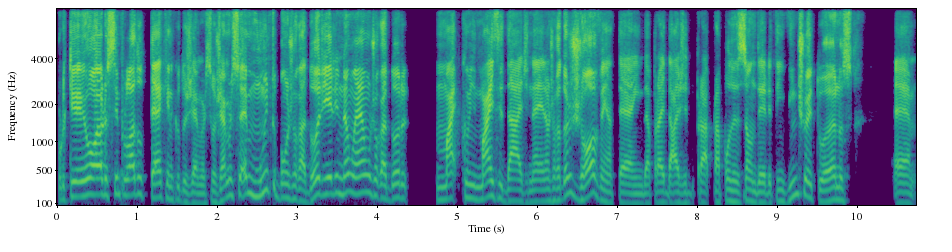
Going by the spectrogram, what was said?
Porque eu olho sempre o lado técnico do Gemerson. O Gemerson é muito bom jogador e ele não é um jogador mais, com mais idade, né? Ele é um jogador jovem até ainda para a idade, para a posição dele. Tem 28 anos. É,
